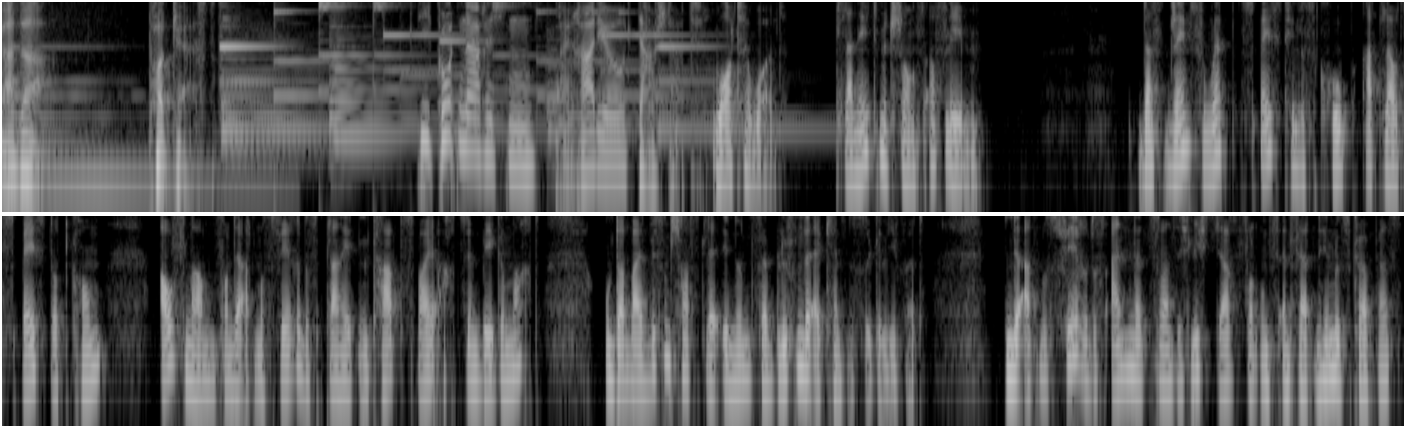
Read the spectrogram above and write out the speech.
Radar Podcast. Die guten Nachrichten bei Radio Darmstadt. Waterworld. Planet mit Chance auf Leben. Das James Webb Space Teleskop hat laut space.com Aufnahmen von der Atmosphäre des Planeten K218b gemacht und dabei WissenschaftlerInnen verblüffende Erkenntnisse geliefert. In der Atmosphäre des 120 Lichtjahre von uns entfernten Himmelskörpers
